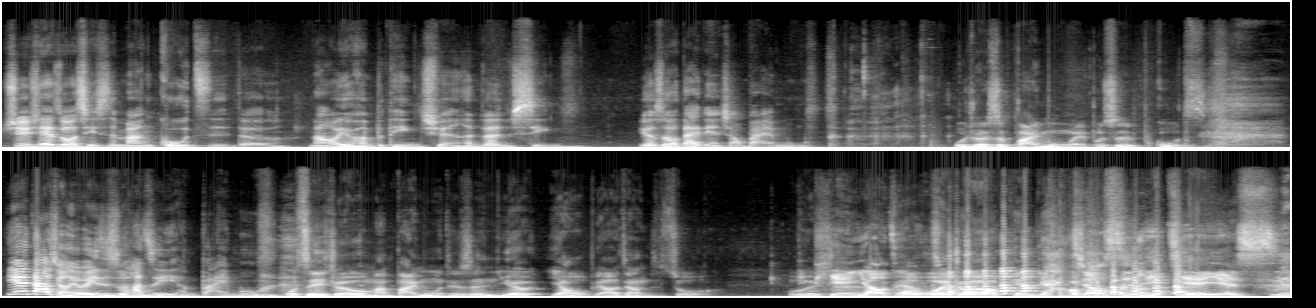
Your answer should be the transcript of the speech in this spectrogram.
巨蟹座其实蛮固执的，然后又很不听劝，很任性。有时候带点小白目，我觉得是白目哎，不是固执。因为大雄有一直说他自己很白目，我自己觉得我蛮白目，就是你又要我不要这样子做，我偏要这样，我我会觉得我偏要。就是你姐也是，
